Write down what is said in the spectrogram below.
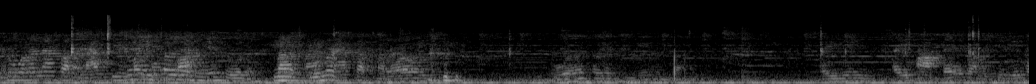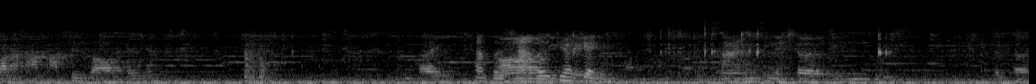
sẽ đua nó đang còn là làm kia bay một con nào đúng rồi cặp mà rồi ủa nó chơi thì thì họp đấy còn là chơi con là họp họp sư còn đây nhá. Thằng từ xa tôi chưa chỉnh time signature in the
